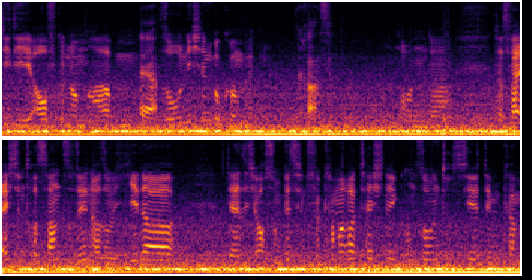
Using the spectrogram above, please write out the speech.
die die aufgenommen haben, Ja. so nicht hinbekommen hätten. Krass. Und äh, das war echt interessant zu sehen. Also jeder, der sich auch so ein bisschen für Kameratechnik und so interessiert, dem kann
